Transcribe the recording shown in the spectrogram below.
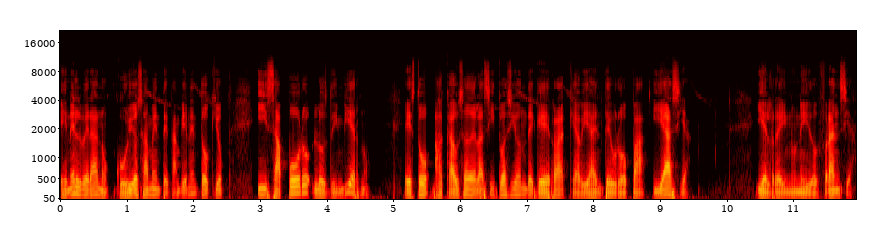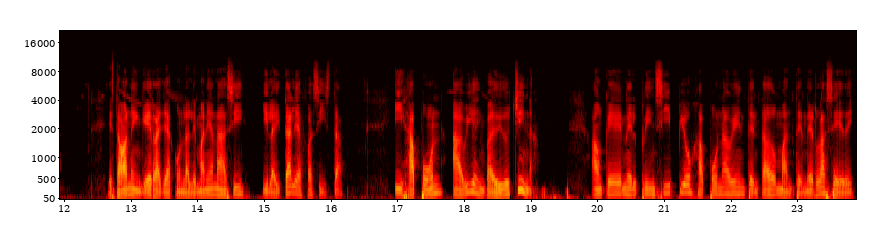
en el verano, curiosamente también en Tokio, y Sapporo los de invierno. Esto a causa de la situación de guerra que había entre Europa y Asia y el Reino Unido, Francia. Estaban en guerra ya con la Alemania nazi y la Italia fascista y Japón había invadido China. Aunque en el principio Japón había intentado mantener la sede,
